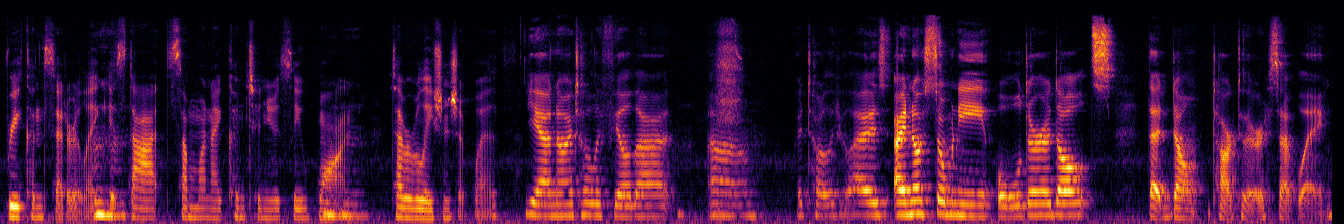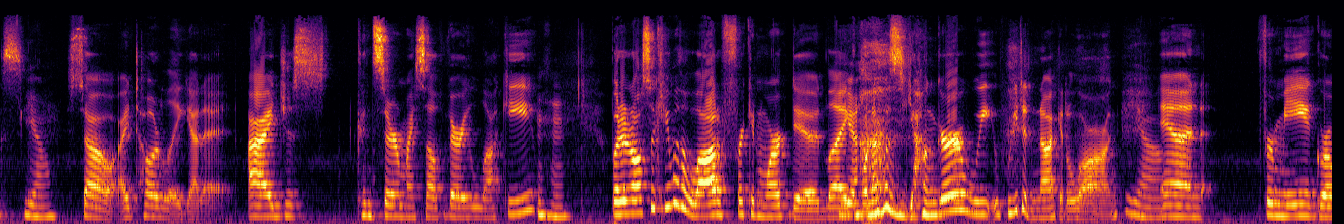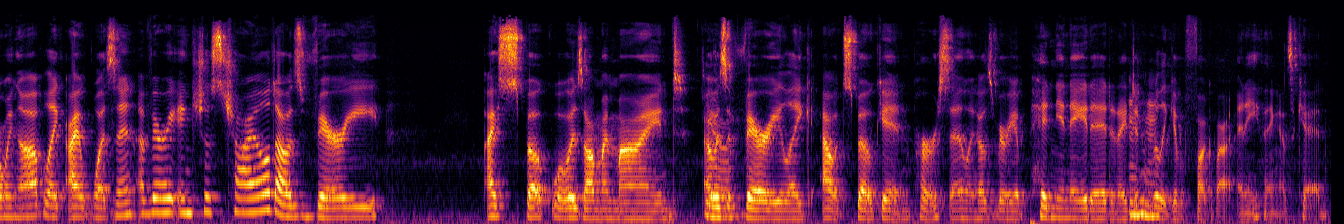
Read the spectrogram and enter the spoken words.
reconsider. Like, is Mhm. that someone I continuously want Mhm. to have a relationship with? Yeah, no, I totally feel that. Um, I totally feel that. I know so many older adults that don't talk to their siblings. Yeah. So I totally get it. I just consider myself very lucky. hmm But it also came with a lot of freaking work, dude. Like Yeah. when I was younger, we we did not get along. Yeah. And for me growing up, like I wasn't a very anxious child. I was very I spoke what was on my mind. I was a very like outspoken person. Like I was very opinionated and I didn't Mhm. really give a fuck about anything as a kid.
